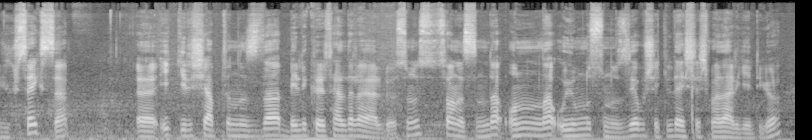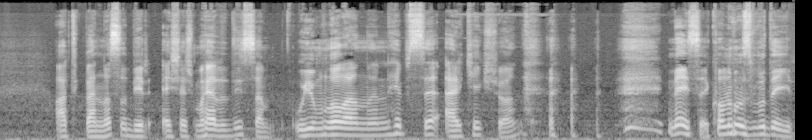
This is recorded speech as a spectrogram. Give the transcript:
yüksekse e, ilk giriş yaptığınızda belli kriterler ayarlıyorsunuz. Sonrasında onunla uyumlusunuz diye bu şekilde eşleşmeler geliyor. Artık ben nasıl bir eşleşme ayarladıysam uyumlu olanların hepsi erkek şu an. Neyse konumuz bu değil.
